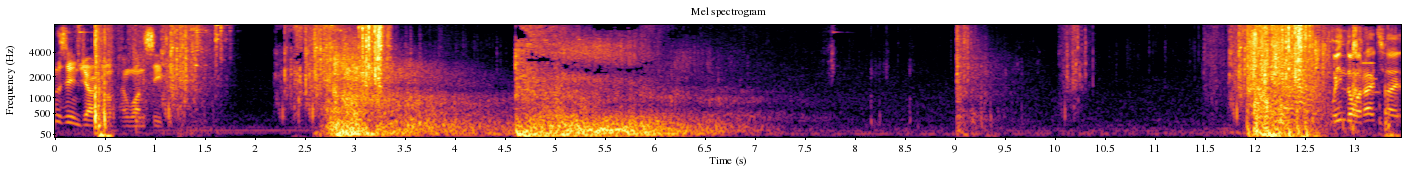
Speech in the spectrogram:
One is in jungle and one CT. Window right side.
